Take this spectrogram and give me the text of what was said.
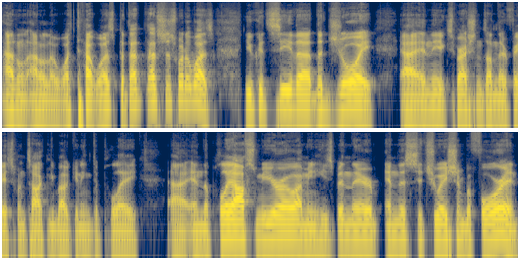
I don't I don't know what that was, but that that's just what it was. You could see the the joy uh, in the expressions on their face when talking about getting to play uh, in the playoffs. Miro, I mean, he's been there in this situation before, and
